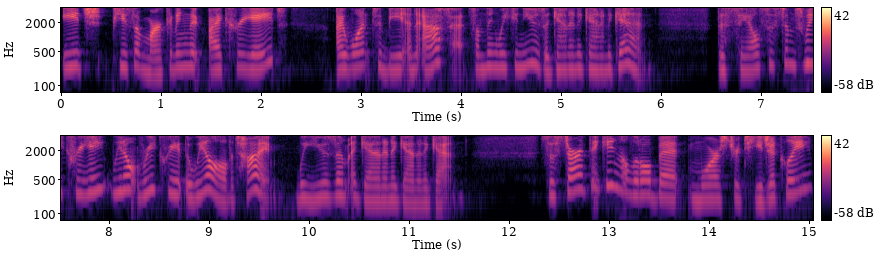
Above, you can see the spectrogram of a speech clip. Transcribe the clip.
Each piece of marketing that I create, I want to be an asset, something we can use again and again and again. The sales systems we create, we don't recreate the wheel all the time. We use them again and again and again. So start thinking a little bit more strategically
